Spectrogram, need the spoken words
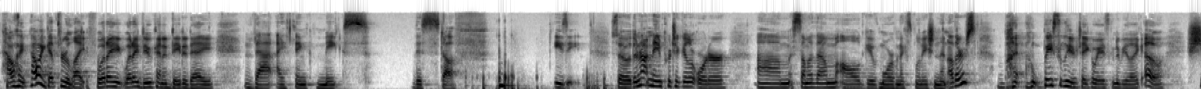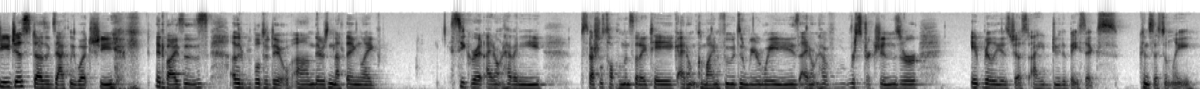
how I how I get through life, what I what I do kind of day to day that I think makes this stuff easy. So they're not in any particular order. Um, some of them I'll give more of an explanation than others, but basically your takeaway is going to be like, oh, she just does exactly what she advises other people to do. Um, there's nothing like secret. I don't have any special supplements that I take. I don't combine foods in weird ways. I don't have restrictions or it really is just I do the basics consistently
